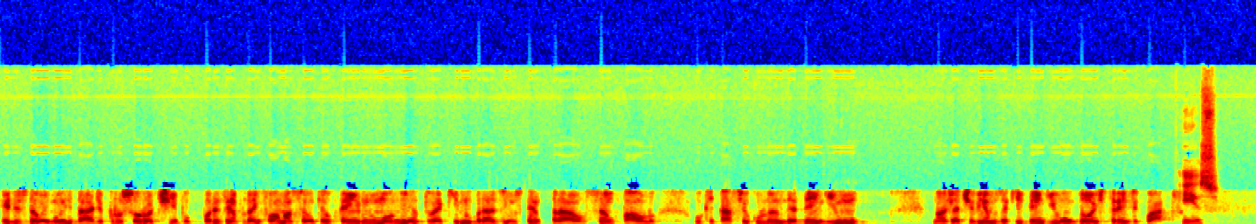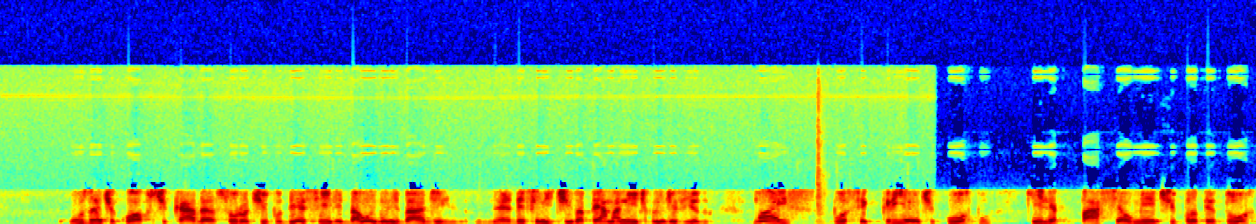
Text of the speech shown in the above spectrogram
eles dão imunidade para o sorotipo, por exemplo, da informação que eu tenho no momento é que no Brasil Central, São Paulo, o que está circulando é dengue 1. Nós já tivemos aqui dengue 1, 2, 3 e 4. Isso. Os anticorpos de cada sorotipo desse, ele dá uma imunidade é, definitiva permanente para o indivíduo. Mas você cria anticorpo que ele é parcialmente protetor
